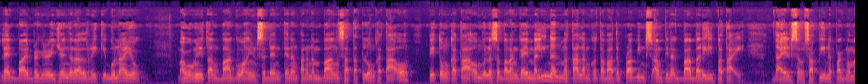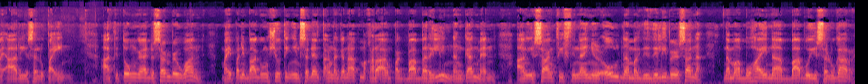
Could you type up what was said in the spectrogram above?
led by Brigadier General Ricky Bunayog. Magunit ang bago ang insidente ng pananambang sa tatlong katao, pitong katao mula sa barangay Malinan, Matalam, Cotabato Province ang pinagbabaril patay dahil sa usapin na pagmamayari sa lupain. At itong uh, December 1, may panibagong shooting incident ang naganap makaraang pagbabarilin ng gunmen ang isang 59-year-old na magdi-deliver sana ng mga buhay na baboy sa lugar.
